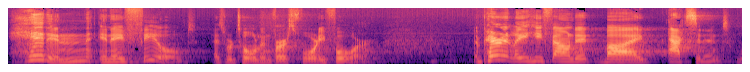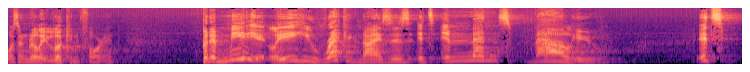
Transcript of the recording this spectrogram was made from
hidden in a field, as we're told in verse 44. Apparently, he found it by accident, wasn't really looking for it, but immediately he recognizes its immense value. It's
